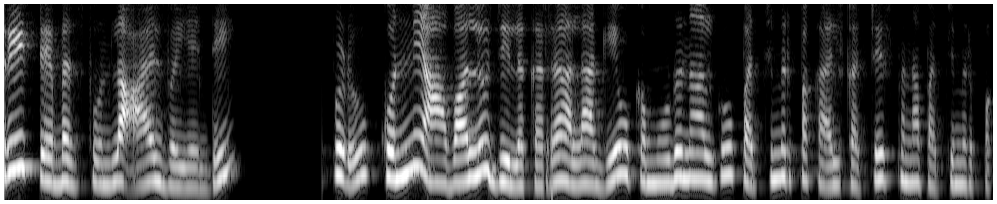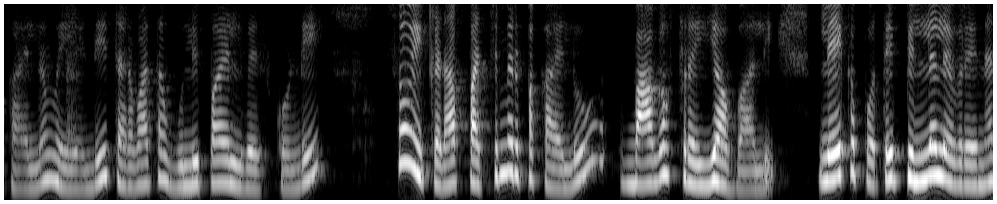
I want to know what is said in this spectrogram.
త్రీ టేబుల్ స్పూన్ల ఆయిల్ వేయండి. ఇప్పుడు కొన్ని ఆవాలు జీలకర్ర అలాగే ఒక మూడు నాలుగు పచ్చిమిరపకాయలు కట్ చేసుకున్న పచ్చిమిరపకాయలను వేయండి. తర్వాత ఉల్లిపాయలు వేసుకోండి. సో ఇక్కడ పచ్చిమిరపకాయలు బాగా ఫ్రై అవ్వాలి. లేకపోతే పిల్లలు ఎవరైనా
